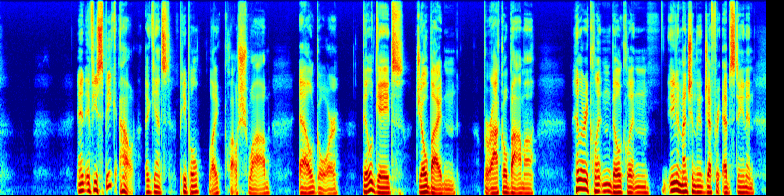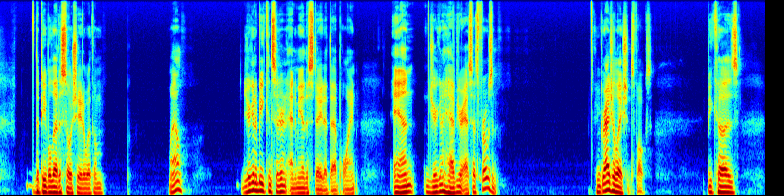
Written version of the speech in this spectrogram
and if you speak out against people like klaus schwab al gore bill gates joe biden Barack Obama, Hillary Clinton, Bill Clinton, even mentioned the Jeffrey Epstein and the people that associated with him. Well, you're going to be considered an enemy of the state at that point, and you're going to have your assets frozen. Congratulations, folks, because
